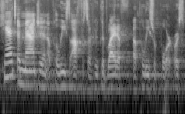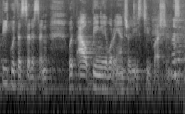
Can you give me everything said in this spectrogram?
can't imagine a police officer who could write a, a police report or speak with a citizen without being able to answer these two questions?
